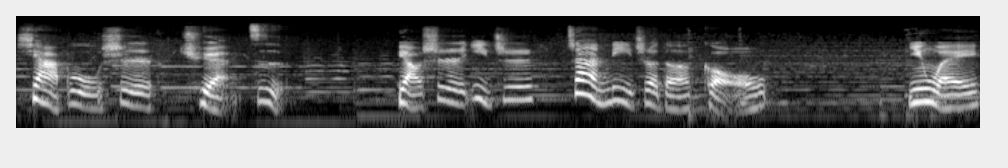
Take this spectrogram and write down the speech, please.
下部是犬字，表示一只站立着的狗。因为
